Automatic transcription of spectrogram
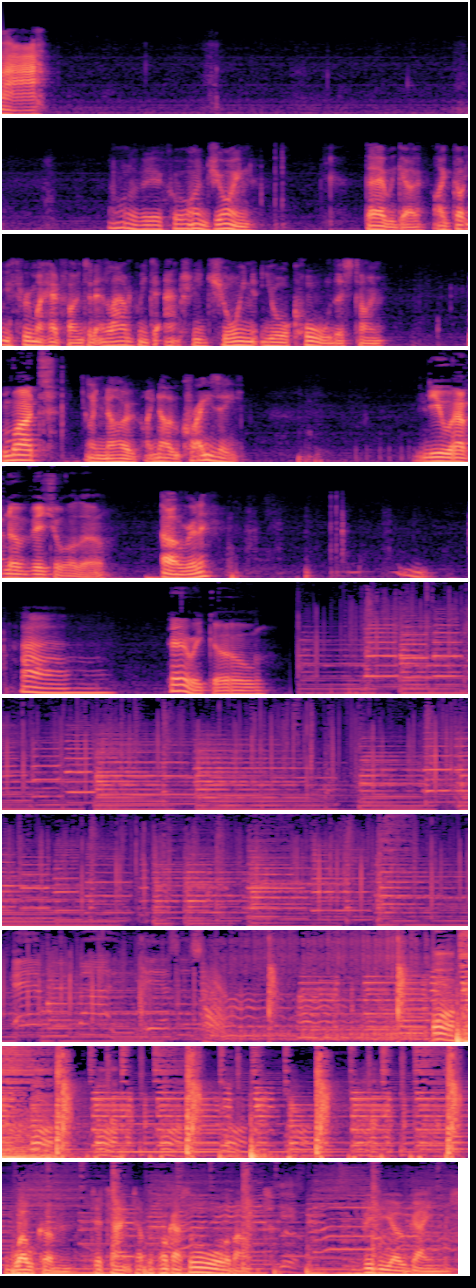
Ah. I want a video call. I want to join. There we go. I got you through my headphones and it allowed me to actually join your call this time. What? I know, I know, crazy. You have no visual though. Oh, really? Ah. There we go. Welcome to Tanked Up, the podcast all about video games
